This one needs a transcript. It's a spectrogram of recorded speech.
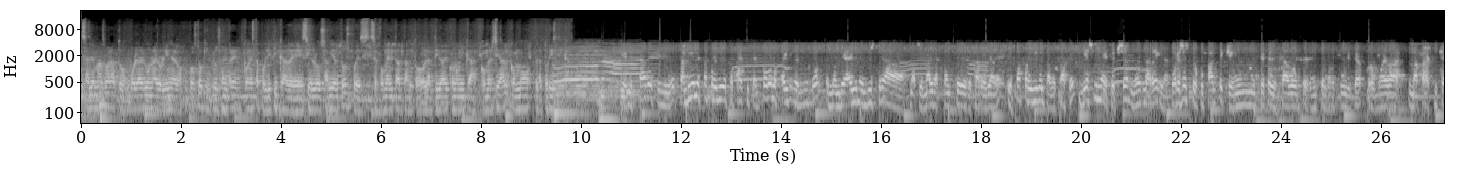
Sale más barato volar en una aerolínea de bajo costo que incluso en tren. Con esta política de cielos abiertos pues se fomenta tanto la actividad económica comercial como la turística y en Estados Unidos también está prohibida esta práctica en todos los países del mundo en donde hay una industria nacional bastante desarrollada. Está prohibido el cabotaje y es una excepción, no es la regla. Por eso es preocupante que un jefe de Estado, presidente de la República, promueva una práctica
